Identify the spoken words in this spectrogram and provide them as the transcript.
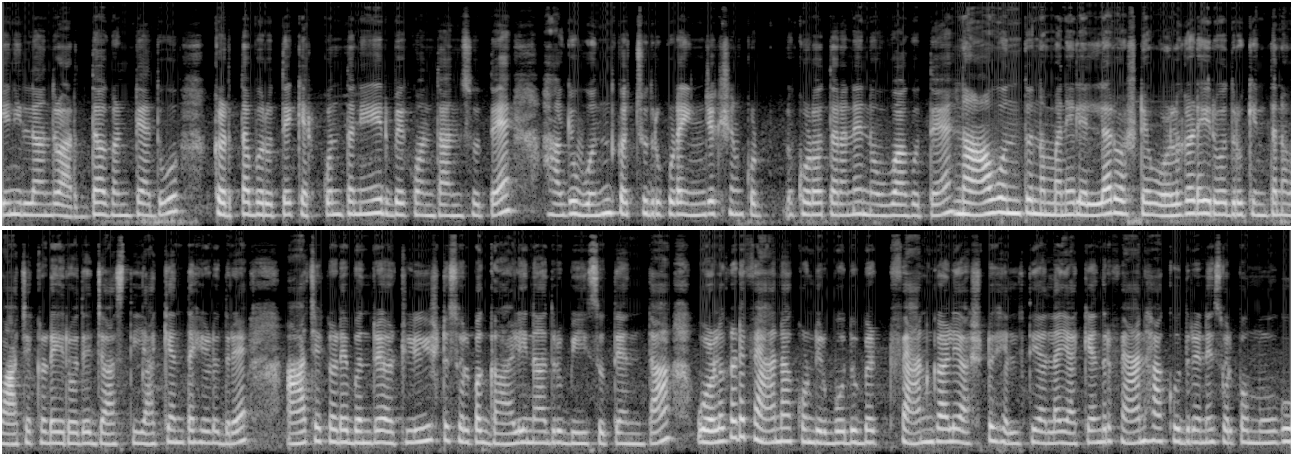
ಏನಿಲ್ಲ ಅಂದರೂ ಅರ್ಧ ಗಂಟೆ ಅದು ಕಡ್ತಾ ಬರುತ್ತೆ. ಕೆರ್ಕೊತಾನೇ ಇರಬೇಕು ಅಂತ ಅನಿಸುತ್ತೆ. ಹಾಗೆ ಒಂದು ಕಚ್ಚಿದ್ರು ಕೂಡ ಇಂಜೆಕ್ಷನ್ ಕೊಟ್ಟು ಕೊಡೋ ಥರನೇ ನೋವಾಗುತ್ತೆ. ನಾವಂತೂ ನಮ್ಮ ಮನೇಲಿ ಎಲ್ಲರೂ ಅಷ್ಟೇ ಒಳಗಡೆ ಇರೋದ್ರಕ್ಕಿಂತ ನಾವು ಆಚೆ ಕಡೆ ಇರೋದೇ ಜಾಸ್ತಿ. ಯಾಕೆ ಅಂತ ಹೇಳಿದ್ರೆ ಆಚೆ ಕಡೆ ಬಂದರೆ ಅಟ್ಲೀಸ್ಟ್ ಸ್ವಲ್ಪ ಗಾಳಿನಾದರೂ ಬೀಸುತ್ತೆ ಅಂತ. ಒಳಗಡೆ ಫ್ಯಾನ್ ಹಾಕ್ಕೊಂಡಿರ್ಬೋದು ಬಟ್ ಫ್ಯಾನ್ ಗಾಳಿ ಅಷ್ಟು ಹೆಲ್ತಿ ಅಲ್ಲ. ಯಾಕೆ ಅಂದರೆ ಫ್ಯಾನ್ ಹಾಕಿದ್ರೇ ಸ್ವಲ್ಪ ಮೂಗು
